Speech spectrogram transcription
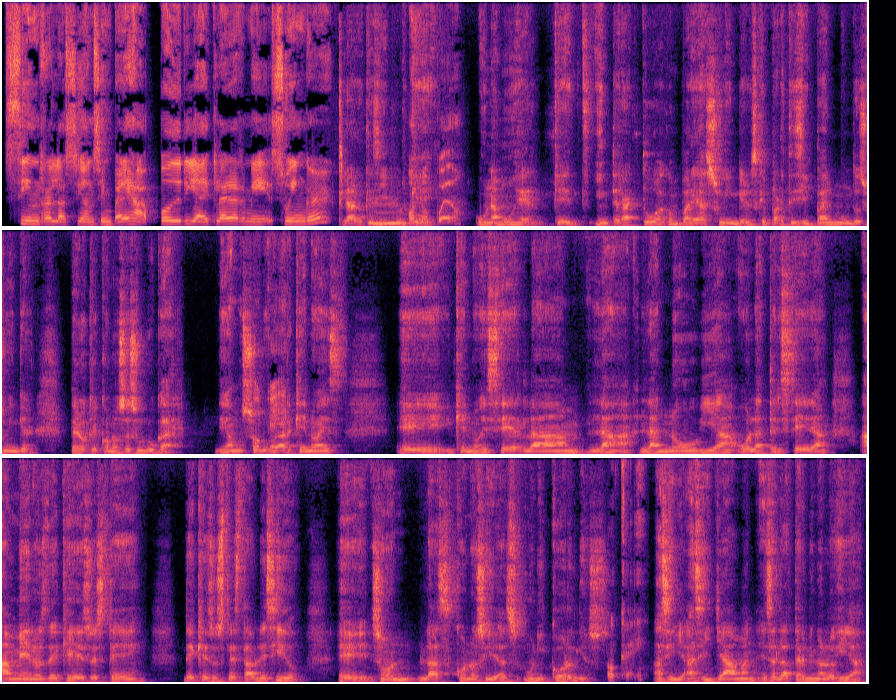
sin relación, sin pareja, ¿podría declararme swinger Claro que sí, Mm. o porque no puedo? una mujer que interactúa con parejas swingers, que participa del mundo swinger, pero que conoce su lugar, digamos, su lugar que no es, eh, que no es ser la, la, la novia o la tercera, a menos de que eso esté, de que eso esté establecido, eh, son las conocidas unicornios. Ok. Así, así llaman, esa es la terminología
